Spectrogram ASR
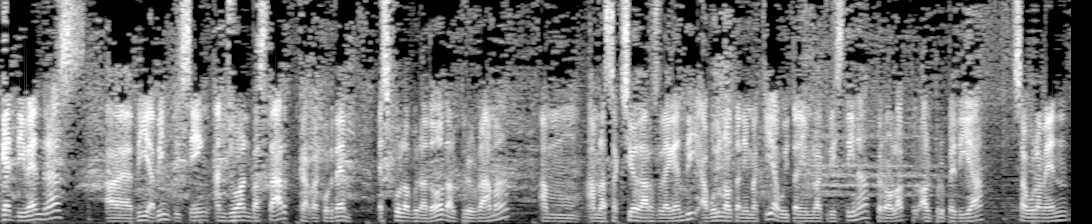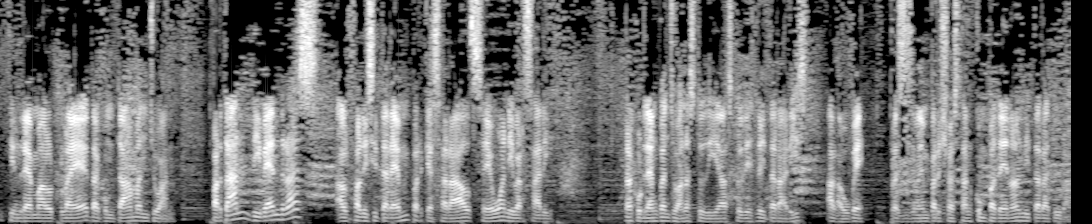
Aquest divendres, eh, dia 25, en Joan Bastard, que recordem és col·laborador del programa amb, amb la secció d'Arts Legendi. Avui no el tenim aquí, avui tenim la Cristina, però la, el proper dia segurament tindrem el plaer de comptar amb en Joan. Per tant, divendres el felicitarem perquè serà el seu aniversari. Recordem que en Joan estudia estudis literaris a la UB, precisament per això és tan competent en literatura.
